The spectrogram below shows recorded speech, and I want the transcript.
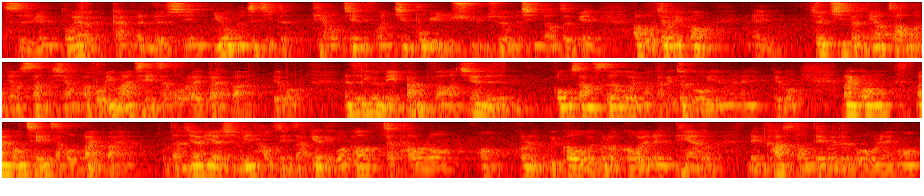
寺院，都要感恩的心，因为我们自己的条件环境不允许，所以我们请到这边。啊，我叫你讲，哎。最基本你要早晚你要上香啊，不你马上车载我来拜拜，对不？但是因为没办法，现在的人工商社会嘛，大概做无用的呢，对不？卖讲卖讲车载我拜拜，有当时你也想恁后生仔囝伫外口食头路，哦，可能几个月、几落个月连听都连卡子通电话都无嘞吼，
